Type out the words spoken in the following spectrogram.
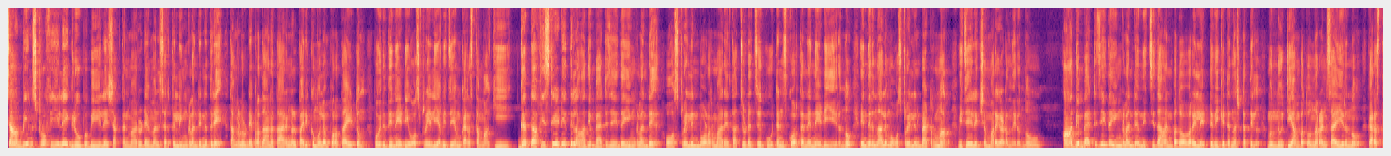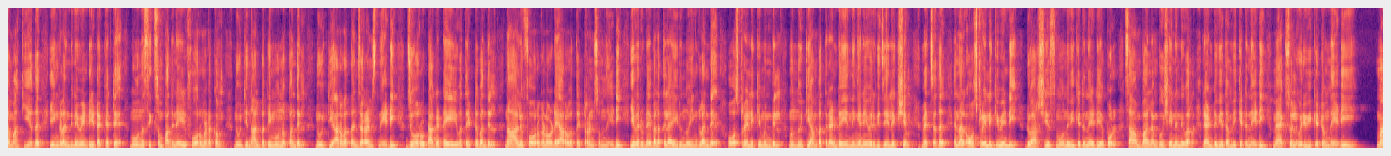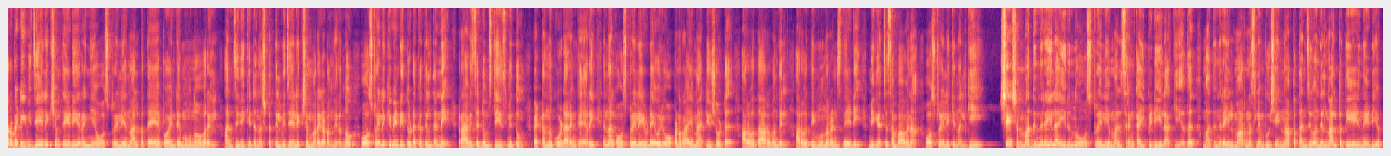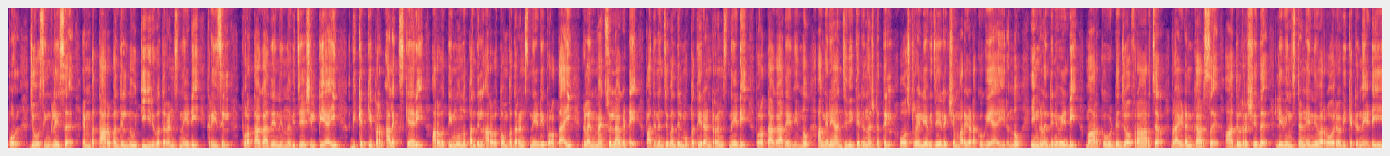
Champions ട്രോഫിയിലെ group ബിയിലെ ശക്തന്മാരുടെ മത്സരത്തിൽ ഇംഗ്ലണ്ടിനെതിരെ തങ്ങളുടെ പ്രധാന താരങ്ങൾ പരിക്ക് മൂലം പുറത്തായിട്ടും പൊരുതി നേടി ഓസ്ട്രേലിയ വിജയം കരസ്ഥമാക്കി. ഗദ്ദാഫി സ്റ്റേഡിയത്തിൽ ആദ്യം ബാറ്റ് ചെയ്ത ഇംഗ്ലണ്ട് ഓസ്ട്രേലിയൻ ബോളർമാരെ തച്ചുടച്ച് കൂറ്റൻ സ്കോർ തന്നെ നേടിയിരുന്നു. എന്നിരുന്നാലും ഓസ്ട്രേലിയൻ ബാറ്റർമാർ വിജയലക്ഷ്യം മറികടന്നിരുന്നു. ആദ്യം ബാറ്റ് ചെയ്ത ഇംഗ്ലണ്ട് നിശ്ചിത അൻപത് ഓവറിൽ എട്ട് വിക്കറ്റ് നഷ്ടത്തിൽ മുന്നൂറ്റി അമ്പത്തൊന്ന് റൺസായിരുന്നു കരസ്ഥമാക്കിയത്. ഇംഗ്ലണ്ടിന് വേണ്ടി ഡക്കറ്റ് മൂന്ന് സിക്സും പതിനേഴ് ഫോറുമടക്കം നൂറ്റി നാൽപ്പത്തി മൂന്ന് പന്തിൽ നൂറ്റി അറുപത്തഞ്ച് റൺസ് നേടി. ജോറൂട്ടാകട്ടെ എഴുപത്തെട്ട് പന്തിൽ നാല് ഫോറുകളോടെ അറുപത്തെട്ട് റൺസും നേടി. ഇവരുടെ ബലത്തിലായിരുന്നു ഇംഗ്ലണ്ട് ഓസ്ട്രേലിയയ്ക്ക് മുൻപിൽ മുന്നൂറ്റി അമ്പത്തിരണ്ട് എന്നിങ്ങനെ ഒരു വിജയലക്ഷ്യം വെച്ചത്. എന്നാൽ ഓസ്ട്രേലിയയ്ക്ക് വേണ്ടി ഡുവാർഷിയസ് മൂന്ന് വിക്കറ്റ് നേടിയപ്പോൾ സാംബ ലംബൂഷേൻ എന്നിവർ രണ്ട് വീതം വിക്കറ്റ് നേടി. മാക്സ്വൽ ഒരു വിക്കറ്റും നേടി. മറുപടി വിജയലക്ഷ്യം തേടിയിറങ്ങിയ ഓസ്ട്രേലിയ നാൽപ്പത്തേഴ് പോയിന്റ് മൂന്ന് ഓവറിൽ അഞ്ച് വിക്കറ്റ് നഷ്ടത്തിൽ വിജയലക്ഷ്യം മറികടന്നിരുന്നു. ഓസ്ട്രേലിയയ്ക്ക് വേണ്ടി തുടക്കത്തിൽ തന്നെ ട്രാവിസെഡും സ്റ്റീവ് സ്മിത്തും പെട്ടെന്ന് കൂടാരം കയറി. എന്നാൽ ഓസ്ട്രേലിയയുടെ ഒരു ഓപ്പണറായ മാത്യു ഷോട്ട് അറുപത്താറ് പന്തിൽ അറുപത്തി മൂന്ന് റൺസ് നേടി മികച്ച സംഭാവന ഓസ്ട്രേലിയയ്ക്ക് നൽകി. ശേഷം മധ്യനിരയിലായിരുന്നു ഓസ്ട്രേലിയ മത്സരം കൈപ്പിടിയിലാക്കിയത്. മധ്യനിരയിൽ മാർണസ് ലംബൂഷൈൻ നാൽപ്പത്തഞ്ച് പന്തിൽ നാൽപ്പത്തിയേഴ് നേടിയപ്പോൾ ജോസ് ഇംഗ്ലീസ് എൺപത്താറ് പന്തിൽ നൂറ്റി ഇരുപത് റൺസ് നേടി ക്രീസിൽ പുറത്താകാതെ നിന്ന് വിജയശില്പിയായി. വിക്കറ്റ് കീപ്പർ അലക്സ് കാരി അറുപത്തി മൂന്ന് പന്തിൽ അറുപത്തൊമ്പത് റൺസ് നേടി പുറത്തായി. ഗ്ലെൻ മാക്സ്വെൽ ആകട്ടെ പതിനഞ്ച് പന്തിൽ മുപ്പത്തിരണ്ട് റൺസ് നേടി പുറത്താകാതെ നിന്നു. അങ്ങനെ അഞ്ച് വിക്കറ്റ് നഷ്ടത്തിൽ ഓസ്ട്രേലിയ വിജയലക്ഷ്യം മറികടക്കുകയായിരുന്നു. ഇംഗ്ലണ്ടിനു വേണ്ടി Mark Wood Jofra Archer Brydon Carse Adil Rashid Livingstone എന്നിവർ ഓരോ വിക്കറ്റ് നേടി.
